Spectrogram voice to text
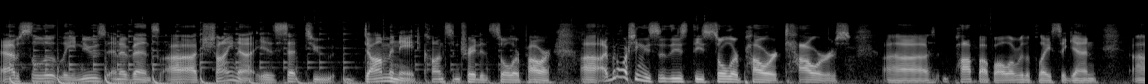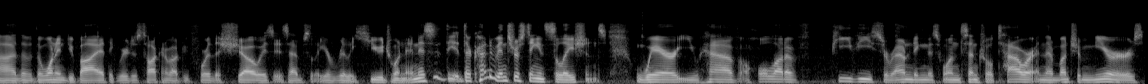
Absolutely. News and events. Uh, China is set to dominate concentrated solar power. Uh, I've been watching these these these solar power towers uh, pop up all over the place again. Uh, the the one in Dubai, I think we were just talking about before the show, is is absolutely a really huge one. And this is the, they're kind of interesting installations where you have a whole lot of PV surrounding this one central tower, and then a bunch of mirrors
